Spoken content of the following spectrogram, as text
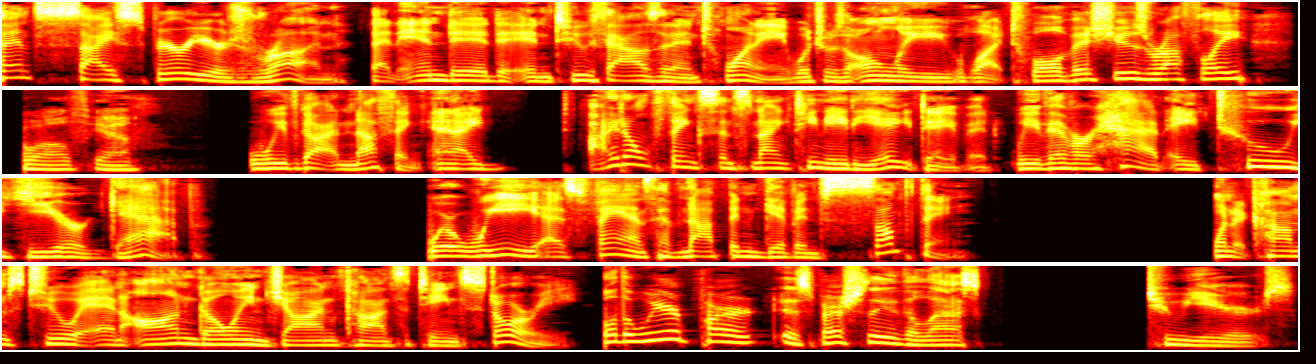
since Si Spurrier's run that ended in 2020, which was only what, 12 issues roughly, 12, yeah. we've got nothing. And I I don't think since 1988, David, we've ever had a two year gap where we as fans have not been given something when it comes to an ongoing John Constantine story. Well, the weird part, especially the last two years,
